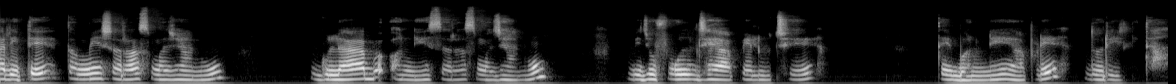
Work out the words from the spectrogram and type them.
આ રીતે તમે સરસ મજાનું ગુલાબ અને સરસ મજાનું બીજું ફૂલ જે આપેલું છે તે બંને આપણે દોરી લીધા.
